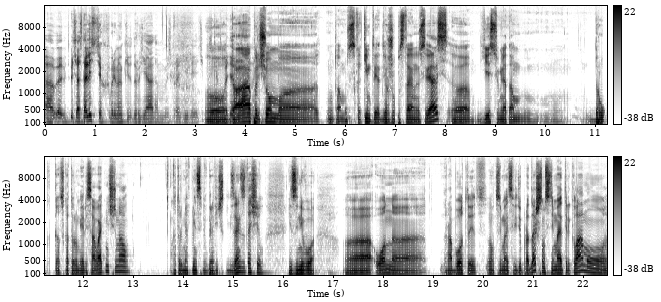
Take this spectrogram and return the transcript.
А, э, у тебя остались с тех времен какие-то друзья там из Бразилии? Типа, О, да, причем, э, ну там, с каким-то я держу постоянную связь. Э, Есть у меня там друг, с которым я рисовать начинал. который меня, в принципе, в графический дизайн затащил из-за него. Он работает, ну, занимается видеопродакшном, снимает рекламу,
